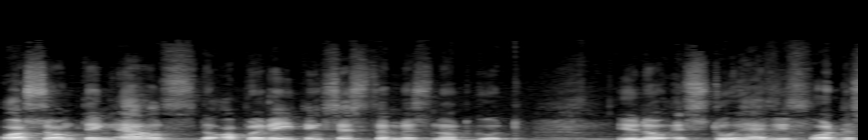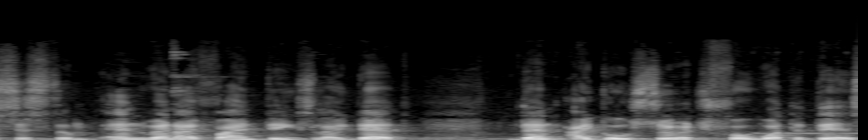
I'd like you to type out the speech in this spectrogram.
or something else. The operating system is not good. You know it's too heavy for the system. And when i find things like that then i go search for what it is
